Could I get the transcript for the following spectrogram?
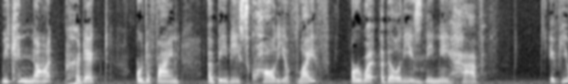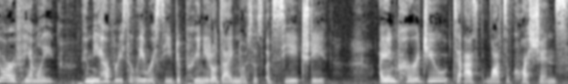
we cannot predict or define a baby's quality of life or what abilities they may have. If you are a family who may have recently received a prenatal diagnosis of CHD, I encourage you to ask lots of questions,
